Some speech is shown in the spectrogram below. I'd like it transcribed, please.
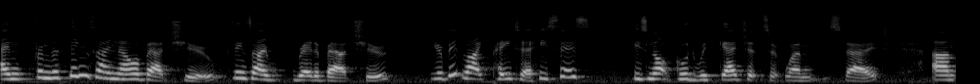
And from the things I know about you, things I read about you, you're a bit like Peter. He says he's not good with gadgets at one stage. Um,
